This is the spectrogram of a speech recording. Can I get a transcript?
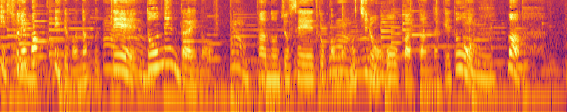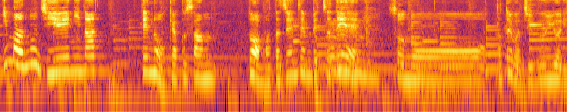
にそればっかりではなくて、うん同年代のうん。あの女性とかももちろん多かったんだけど、うんまあ今の自営になってのお客さんとはまた全然別で、うんその例えば自分より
